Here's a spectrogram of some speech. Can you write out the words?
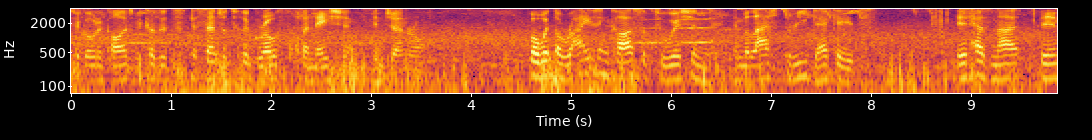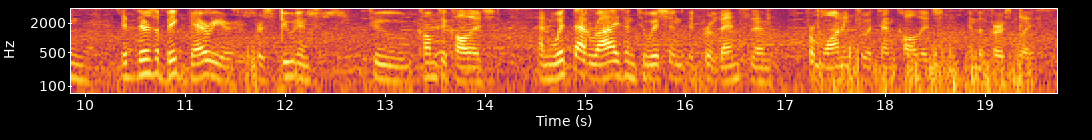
to go to college because it's essential to the growth of a nation in general. But with the rising cost of tuition in the last three decades, it has not been, it, there's a big barrier for students to come to college. And with that rise in tuition, it prevents them from wanting to attend college in the first place.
